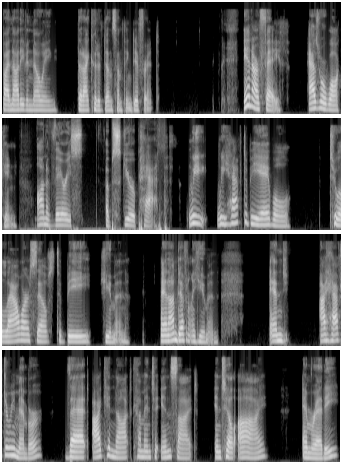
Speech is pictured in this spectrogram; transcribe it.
by not even knowing that I could have done something different. In our faith, as we're walking on a very obscure path, we we have to be able to allow ourselves to be human. And I'm definitely human. And I have to remember that I cannot come into insight until I am ready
